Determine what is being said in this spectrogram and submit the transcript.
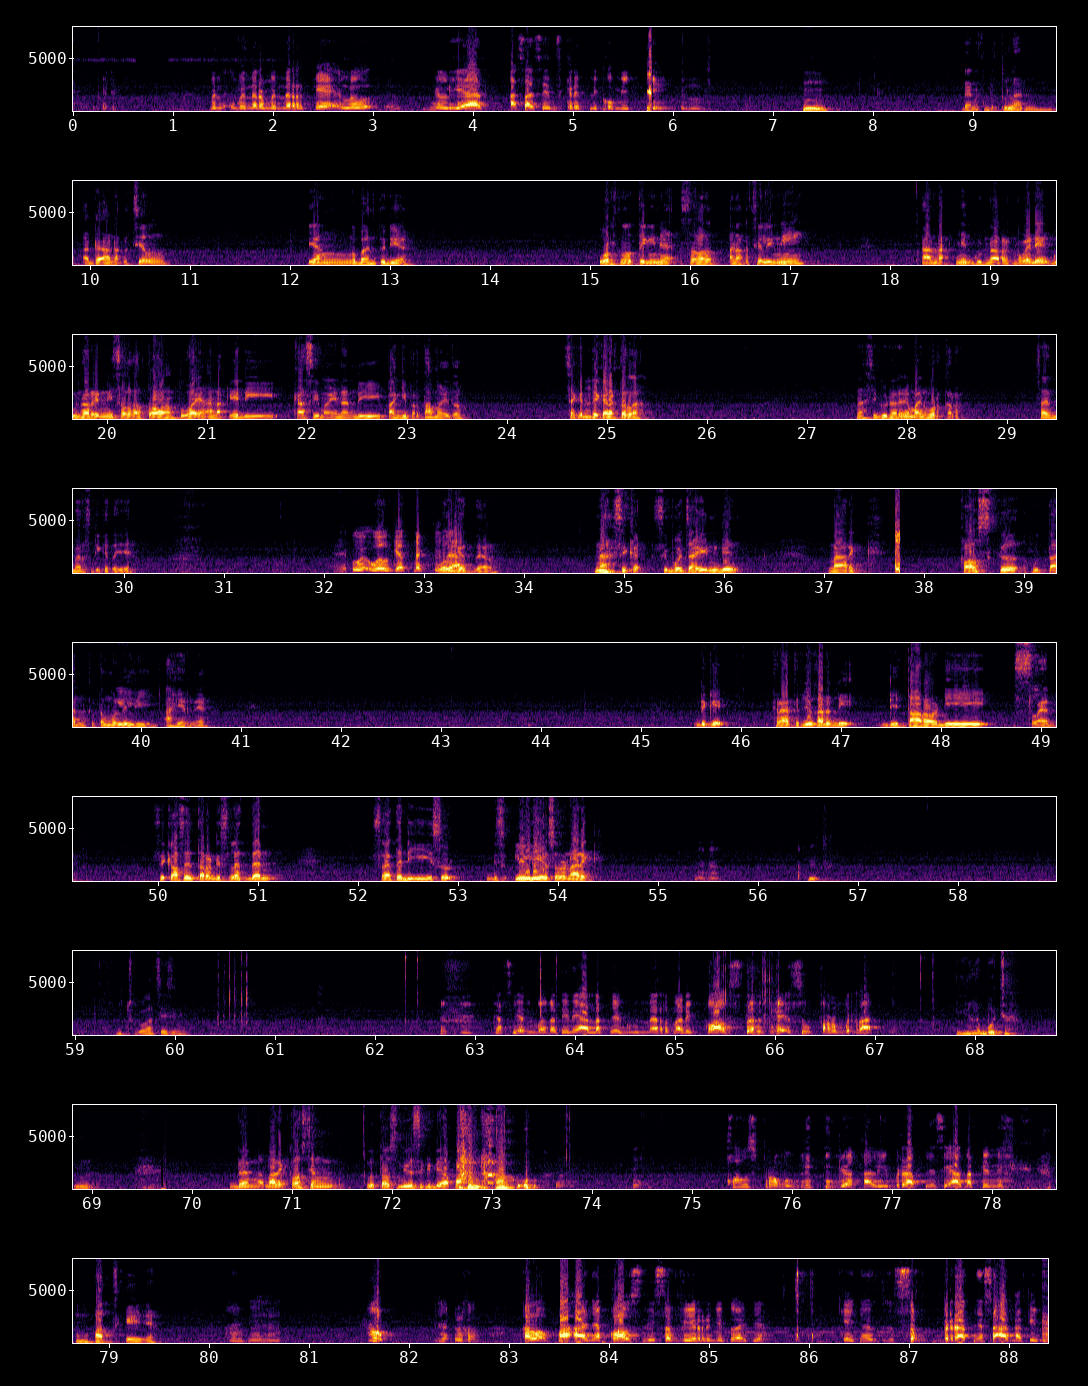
Ben- Bener-bener kayak lu ngelihat Assassin's Creed di komik. Hmm. Dan kebetulan ada anak kecil yang ngebantu dia. Worth noting ini salah anak kecil ini anaknya Gunar. Pokoknya dia Gunar ini salah satu orang tua yang anaknya dikasih mainan di pagi pertama itu. Secondary karakter lah. Nah si Gunar ini main worker. Sidebar sedikit aja. We- We'll get back to We'll that. get there. Nah, si si bocah ini dia narik Klaus ke hutan ketemu Lily akhirnya. Dia kayak kreatif juga karena di ditaruh di sled. Si Klaus ditaruh di sled dan slednya di, di Lily yang suruh narik. Lucu. Lucu banget sih sini. Kasian banget ini anaknya Gunnar narik Klaus tuh kayak super berat. Iya lah bocah. Dan narik Klaus yang lu tahu sendiri segede apaan tahu. Klaus probably tiga kali beratnya si anak ini. Empat kayaknya. Lo kalau pahanya Klaus di severe gitu aja, kayaknya seberatnya seanak ini.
